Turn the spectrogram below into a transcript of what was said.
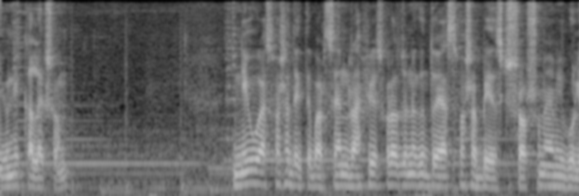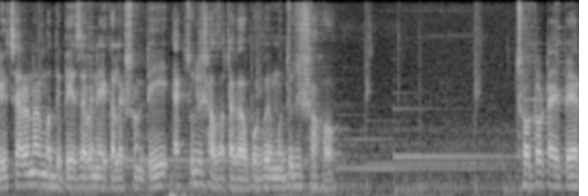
ইউনিক কালেকশন নিউ অ্যাসপাশা দেখতে পাচ্ছেন রাফ ইউজ করার জন্য কিন্তু অ্যাসপাশা বেস্ট সবসময় আমি বলি চারানার মধ্যে পেয়ে যাবেন এই কালেকশনটি একচল্লিশ হাজার টাকা পড়বে মজুরি সহ। ছোট টাইপের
